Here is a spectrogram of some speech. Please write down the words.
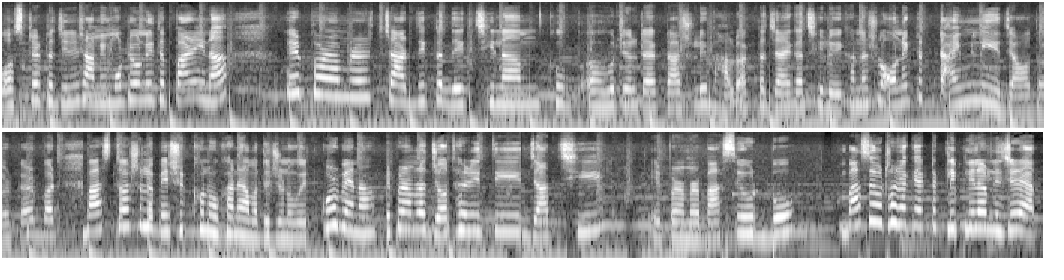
কষ্ট একটা জিনিস, আমি মোটেও নিতে পারি না। এরপর আমরা চারদিকটা দেখছিলাম, খুব হোটেলটা একটা আসলেই ভালো একটা জায়গা ছিল। এখানে আসলে অনেকটা টাইম নিয়ে যাওয়া দরকার বাট বাস তো আসলে বেশিক্ষণ ওখানে আমাদের জন্য ওয়েট করবে না। এরপর আমরা যথারীতি যাচ্ছি, এরপর আমরা বাসে উঠবো। বাসে ওঠার আগে একটা ক্লিপ নিলাম। নিজের এত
